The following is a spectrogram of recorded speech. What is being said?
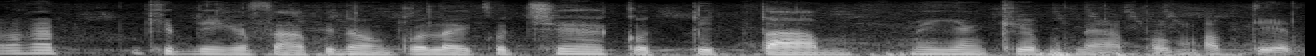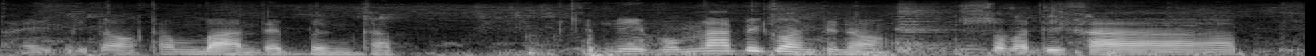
เอาละครับ คลิปนี้ก็ฝากพี่น้องกดไลค์กดแชร์กดติดตามไม่ยังคลิปนะผมอัปเดตให้พี่น้องทั้งบ้านได้เบิ่งครับ คลิปนี้ผมลาไปก่อนพี่น้อง สวัสดีครับ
